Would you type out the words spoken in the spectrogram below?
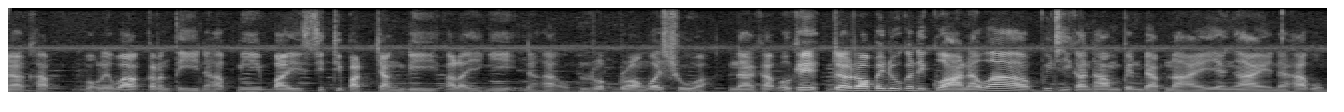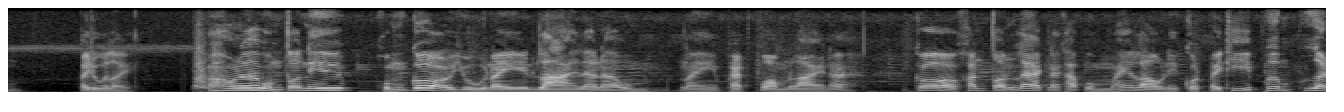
นะครับ บอกเลยว่าการันตีนะครับ มีใบสิทธิบัตรอย่างดีอะไรอย่างนี้นะครับผมรับรองว่าชัวร์นะครับ โอเค เดี๋ยวเราไปดูกันดีกว่านะว่าวิธีการทำเป็นแบบไหนยังไงนะครับผม ไปดูกันเลย เอาละครับผม ตอนนี้ผมก็อยู่ในไลน์แล้วนะครับผม ในแพลตฟอร์มไลน์นะ ก็ขั้นตอนแรกนะครับ ผมให้เราเนี่ยกดไปที่เพิ่มเพื่อน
